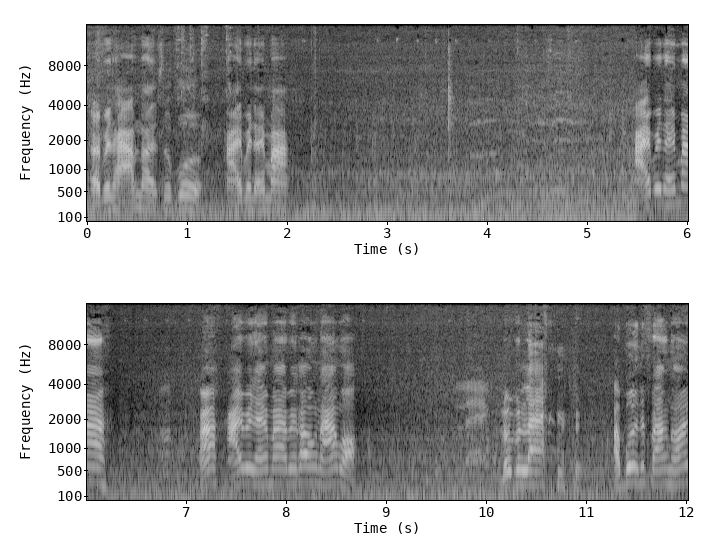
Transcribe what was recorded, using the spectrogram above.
เดี๋ยวไปถามหน่อยซูเปอร์หายไปไหนมา หายไปไหนมาฮะหายไปไหนมาไปเข้าห้องน้ำบอกแรงรถมันแรงเอาเบิร์นให้ฟังหน่อย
